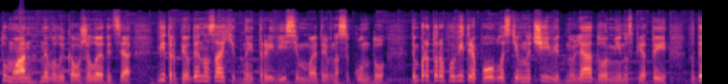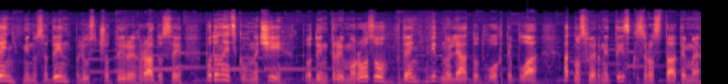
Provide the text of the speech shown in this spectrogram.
туман, невелика ожеледиця. Вітер південно-західний 3,8 метрів на секунду. Температура повітря по області вночі від 0 до мінус 5. Вдень мінус 1, плюс 4 градуси. По Донецьку вночі 1,3 морозу, вдень від 0 до 2 тепла. Атмосферний тиск зростатиме.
